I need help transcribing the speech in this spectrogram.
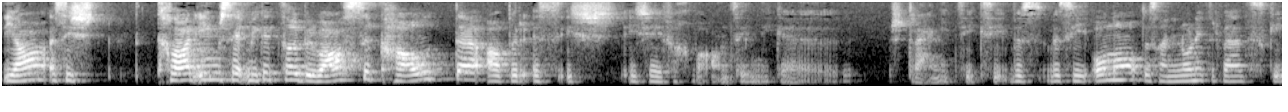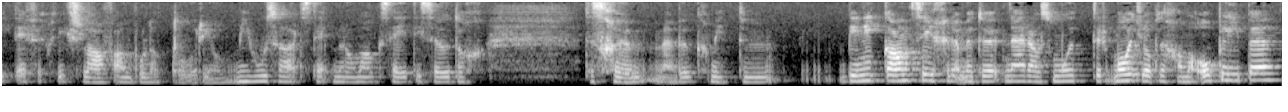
ja, es ist klar, immer, es hat mich so über Wasser gehalten, aber es ist, ist einfach wahnsinnig äh, strenge Zeit gewesen. Was, was ich auch noch, das habe ich noch nicht erwähnt, es gibt effektiv Schlafambulatorium. Mein Hausarzt hat mir auch mal gesagt, ich soll doch das könnte man wirklich mit dem, bin nicht ganz sicher, ob man dort als Mutter, ich glaube, da kann man auch bleiben.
